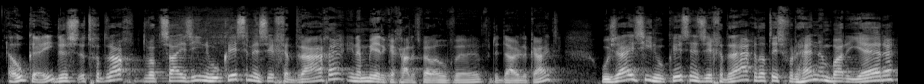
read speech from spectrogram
Oké. Okay. Dus het gedrag wat zij zien, hoe christenen zich gedragen. In Amerika gaat het wel over, voor de duidelijkheid. Hoe zij zien hoe christenen zich gedragen, dat is voor hen een barrière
